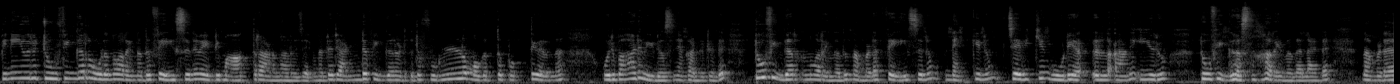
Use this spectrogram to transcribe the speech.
പിന്നെ ഈ ഒരു ടു ഫിംഗർ റൂൾ എന്ന് പറയുന്നത് ഫേസിന് വേണ്ടി മാത്രമാണെന്നാണ് വിചാരിക്കുന്നത്. രണ്ട് ഫിംഗർ എടുത്തിട്ട് ഫുള്ള് മുഖത്ത് പൊത്തി വരുന്ന ഒരുപാട് വീഡിയോസ് ഞാൻ കണ്ടിട്ടുണ്ട്. ടു ഫിംഗർ എന്ന് പറയുന്നത് നമ്മുടെ ഫേസിനും നെക്കിനും ചെവിക്കും കൂടി ആണ് ഈ ഒരു ടു ഫിംഗേഴ്സ് എന്ന് പറയുന്നത്. അല്ലാണ്ട് നമ്മുടെ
